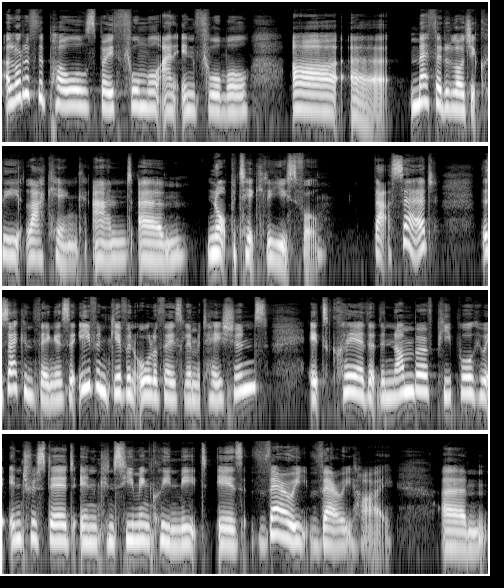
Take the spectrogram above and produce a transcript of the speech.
a lot of the polls, both formal and informal, are uh, methodologically lacking and um, not particularly useful. That said, the second thing is that even given all of those limitations, it's clear that the number of people who are interested in consuming clean meat is very, very high. Um,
